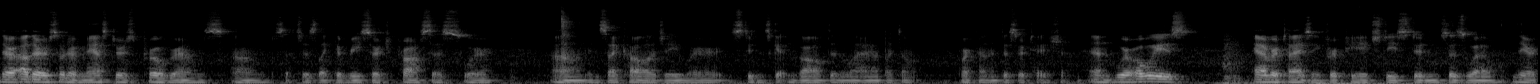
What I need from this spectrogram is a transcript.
There are other sort of master's programs, um, such as like the research process, where um, in psychology where students get involved in the lab but don't work on a dissertation. And we're always advertising for PhD students as well. There are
